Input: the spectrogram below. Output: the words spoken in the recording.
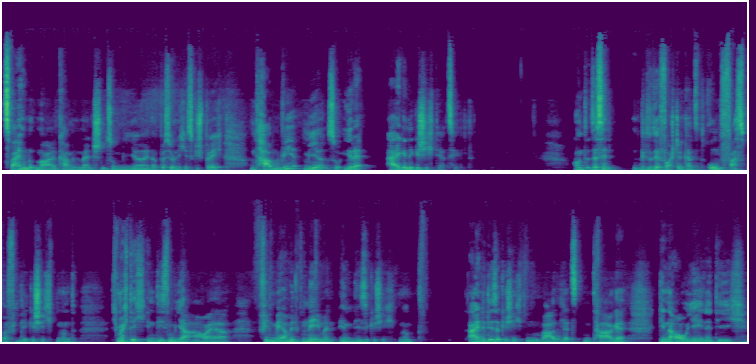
200 Mal kamen Menschen zu mir in ein persönliches Gespräch und haben wir mir so ihre eigene Geschichte erzählt. Und das sind, wie du dir vorstellen kannst, unfassbar viele Geschichten. Und ich möchte dich in diesem Jahr heuer viel mehr mitnehmen in diese Geschichten. Und eine dieser Geschichten war die letzten Tage genau jene, die ich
